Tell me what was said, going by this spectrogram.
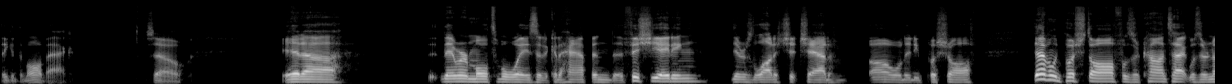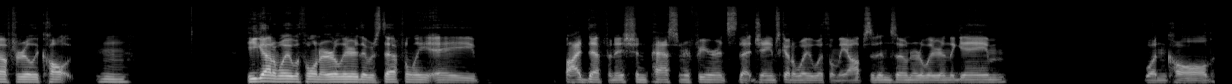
They get the ball back. So it uh there were multiple ways that it could have happened. officiating, there was a lot of chit chat of, oh, well, did he push off? Definitely pushed off. Was there contact? Was there enough to really call? Hmm. He got away with one earlier. There was definitely a, by definition, pass interference that James got away with on the opposite end zone earlier in the game. Wasn't called.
